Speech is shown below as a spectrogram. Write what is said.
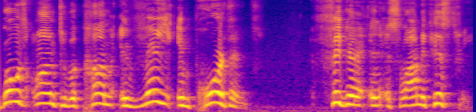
goes on to become a very important figure in Islamic history.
